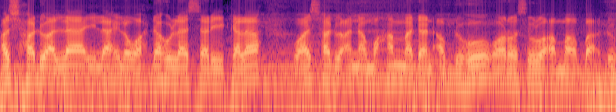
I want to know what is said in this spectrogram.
Ashhadu an la ilaha illallah wahdahu la syarikalah wa ashhadu anna Muhammadan abduhu wa rasuluhu amma ba'du.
